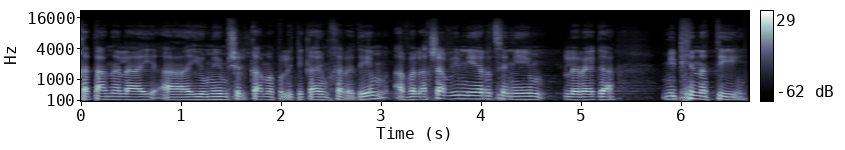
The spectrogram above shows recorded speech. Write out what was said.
קטן עליי האיומים של כמה פוליטיקאים חרדים, אבל עכשיו אם נהיה רציניים לרגע, מבחינתי,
